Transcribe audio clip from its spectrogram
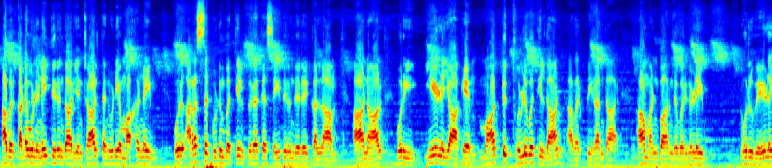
அவர் கடவுள் நினைத்திருந்தார் என்றால் தன்னுடைய மகனை ஒரு அரச குடும்பத்தில் பிறக்க செய்திருந்திருக்கலாம். ஆனால் ஒரு ஏழையாக மாட்டு தொழுவத்தில்தான் அவர் பிறந்தார். ஆம் அன்பார்ந்தவர்களே ஒருவேளை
